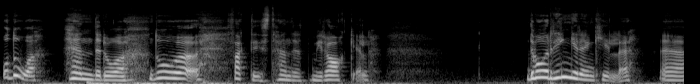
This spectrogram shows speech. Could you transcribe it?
Och då händer då, då faktiskt händer ett mirakel. Då ringer en kille eh,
